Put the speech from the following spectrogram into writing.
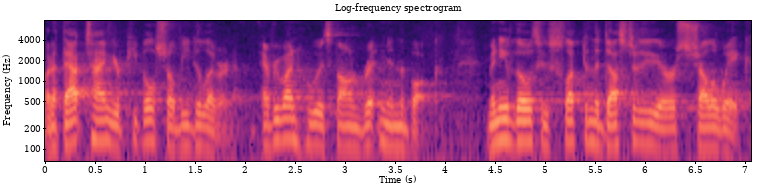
But at that time, your people shall be delivered, everyone who is found written in the book. Many of those who slept in the dust of the earth shall awake,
